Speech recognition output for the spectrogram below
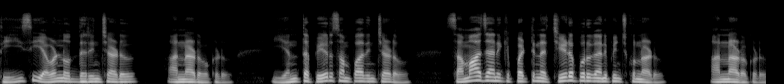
తీసి ఎవణ్ణుద్ధరించాడు అన్నాడు ఒకడు. ఎంత పేరు సంపాదించాడో? సమాజానికి పట్టిన చీడపురుగు అనిపించుకున్నాడు. అన్నాడొకడు.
